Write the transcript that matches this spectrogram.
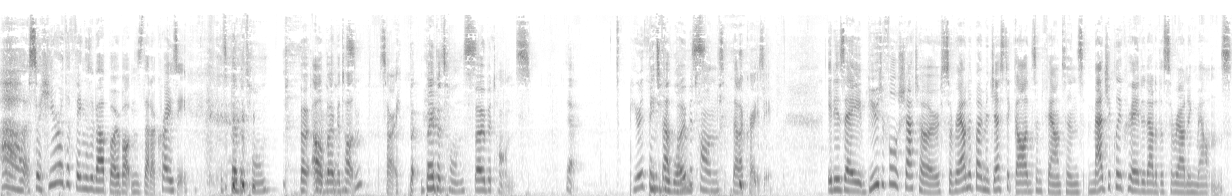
so here are the things about Beauxbatons that are crazy. It's Beaubaton. Bo- oh. Beauxbaton. Sorry, Bo- Beaubatons. Beauxbatons. yeah. Here are the things Beautiful about ones. Beauxbatons that are crazy. It is a beautiful chateau surrounded by majestic gardens and fountains, magically created out of the surrounding mountains.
